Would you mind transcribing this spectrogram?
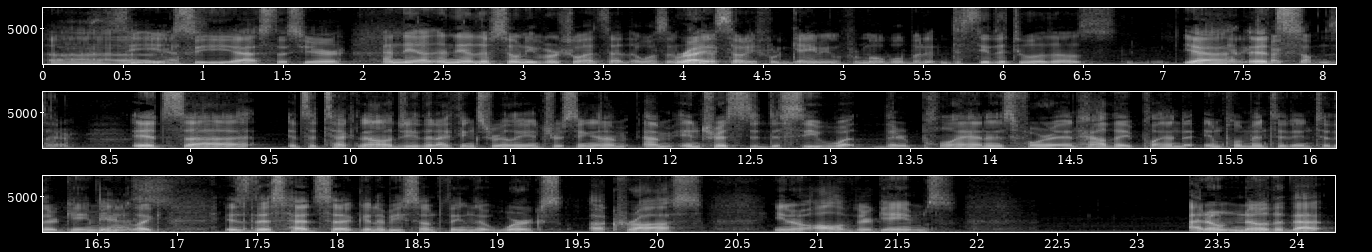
uh, CES. CES this year. And the and the other Sony virtual headset that wasn't Right. necessarily for gaming for mobile, but it, to see the two of those, Yeah, you gotta expect it's something's there. It's uh it's a technology that I think is really interesting, and I'm I'm interested to see what their plan is for it and how they plan to implement it into their gaming. Yes. Like, is this headset going to be something that works across, you know, all of their games? I don't know that that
